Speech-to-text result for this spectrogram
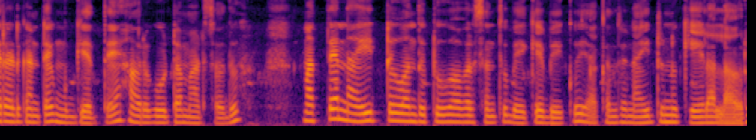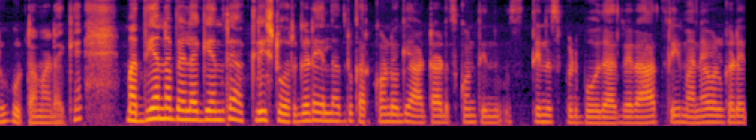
ಎರಡು ಗಂಟೆಗೆ ಮುಗಿಯುತ್ತೆ ಅವ್ರಿಗೆ ಊಟ ಮಾಡಿಸೋದು. ಮತ್ತು ನೈಟು ಒಂದು ಟೂ ಅವರ್ಸ್ ಅಂತೂ ಬೇಕೇ ಬೇಕು. ಯಾಕಂದರೆ ನೈಟನ್ನು ಕೇಳಲ್ಲ ಅವರು ಊಟ ಮಾಡೋಕ್ಕೆ. ಮಧ್ಯಾಹ್ನ ಬೆಳಗ್ಗೆ ಅಂದರೆ ಅಟ್ಲೀಸ್ಟ್ ಹೊರಗಡೆ ಎಲ್ಲಾದರೂ ಕರ್ಕೊಂಡೋಗಿ ಆಟ ಆಡಿಸ್ಕೊಂಡು ತಿನ್ ತಿನ್ನಿಸ್ಬಿಡ್ಬೋದು ಆದರೆ ರಾತ್ರಿ ಮನೆ ಒಳಗಡೆ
